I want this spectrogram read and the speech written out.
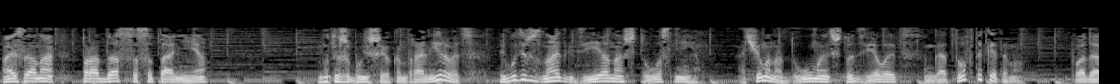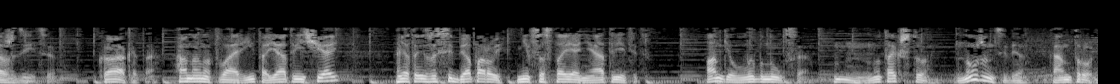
А если она продастся сатане?» «Ну ты же будешь ее контролировать. Ты будешь знать, где она, что с ней, о чем она думает, что делает. Готов ты к этому?» «Подождите. Как это? Она натворит, а я отвечай?» Я-то из-за себя порой не в состоянии ответить. Ангел улыбнулся. «Хм, «Ну так что, нужен тебе контроль?»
